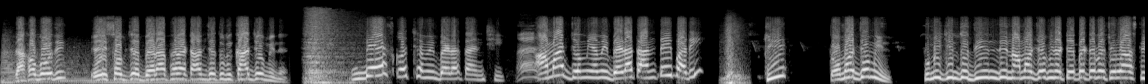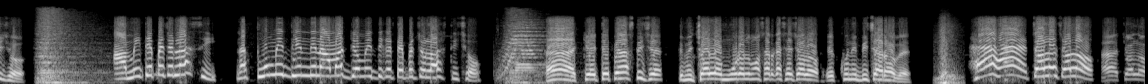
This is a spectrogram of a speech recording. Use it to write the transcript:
দেখো বৌদি এই সব যে বেড়া ফেরা টানছে তুমি কার জমিনে? বেশ করছে আমি বেড়া টানছি। আমার জমি আমি বেড়া টানতেই পারি। কি? তোমার জমিন তুমি কিন্তু দিন দিন আমার জমিনে টেপে টেপে চলে আসতিছ। আমি টেপে চলে আসি না তুমি দিন দিন আমার জমির দিকে টেপে চলে আসতিছ? হ্যাঁ কে টেপে আসতিছে? তুমি চলো মুরল মশার কাছে চলো এক্ষুনি বিচার হবে। হ্যাঁ হ্যাঁ চলো চলো। হ্যাঁ চলো।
